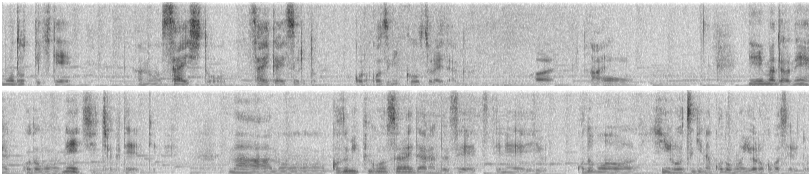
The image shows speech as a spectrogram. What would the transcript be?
戻ってきてあの妻子と再会すると。このコズミックゴーストライダーが。はい。はい。でまだね子供ねちっちゃくてっていうね。まああのコズミックゴーストライダーなんだぜっつってね子供ヒーロー好きな子供を喜ばせると。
